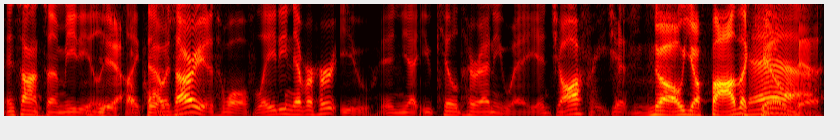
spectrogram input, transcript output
And Sansa immediately Yeah, is like, That was Sansa. Arya's wolf. Lady never hurt you, and yet you killed her anyway. And Joffrey just. No, your father Yeah. killed her.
